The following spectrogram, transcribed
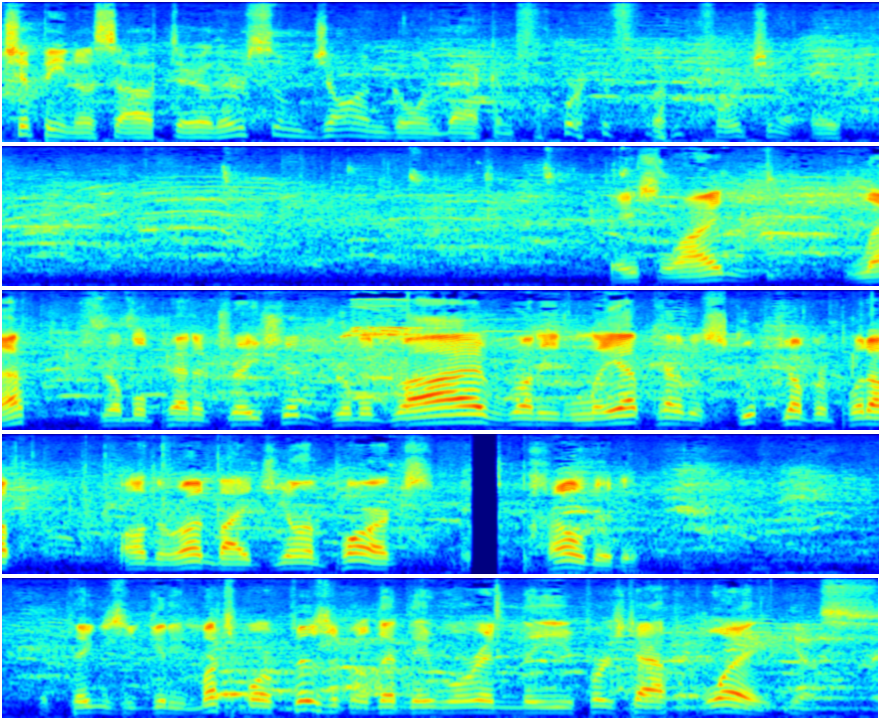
chippiness out there. There's some John going back and forth, unfortunately. Baseline, left, dribble penetration, dribble drive, running layup, kind of a scoop jumper put up on the run by Gian Parks. Pounded. Things are getting much more physical than they were in the first half of play. Yes.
